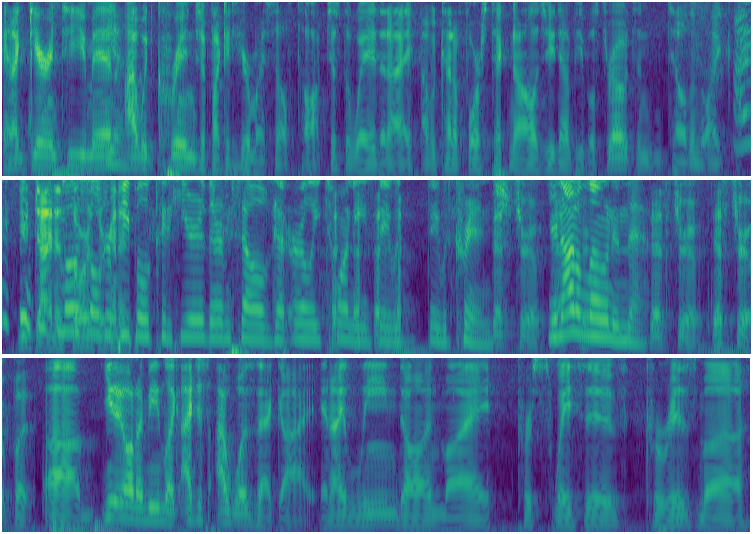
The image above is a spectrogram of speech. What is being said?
And I guarantee you, man, yeah. I would cringe if I could hear myself talk. Just the way that I, I would kind of force technology down people's throats and tell them like, I think you dinosaurs most older gonna... people could hear themselves at early twenties, they would they would cringe. That's true. You're That's not true. alone in that. That's true. That's true. But um, you know what I mean? Like I just I was that guy, and I leaned on my persuasive charisma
